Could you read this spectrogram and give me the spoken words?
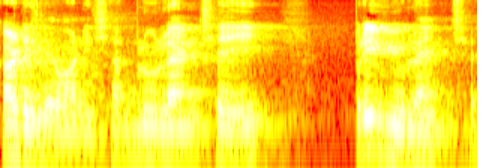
કાઢી લેવાની છે. આ બ્લુ લાઇન છે એ પ્રિવ્યૂ લાઇન છે.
